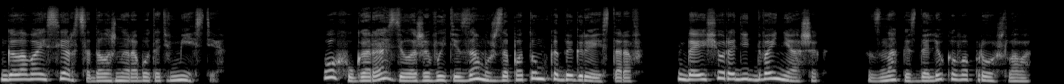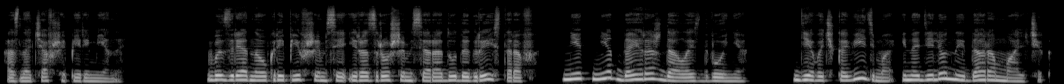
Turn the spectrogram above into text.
Голова и сердце должны работать вместе. Ох, угораздило же выйти замуж за потомка Дегрейстеров, да еще родить двойняшек, знак из далекого прошлого, означавший перемены. В изрядно укрепившемся и разросшемся роду Дегрейстеров нет-нет, да и рождалась двойня. Девочка-ведьма и наделенный даром мальчик.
